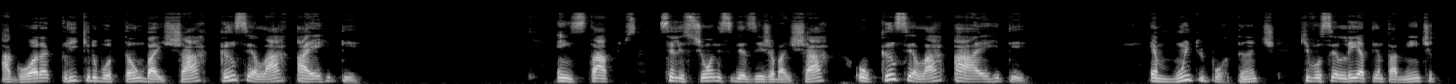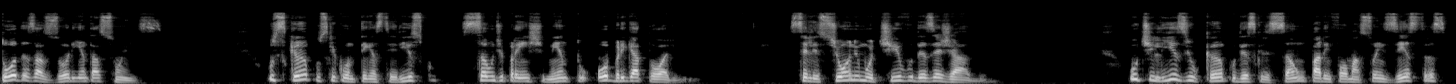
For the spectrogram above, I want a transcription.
Agora, clique no botão Baixar Cancelar ART. Em Status, selecione se deseja baixar ou cancelar a ART. É muito importante que você leia atentamente todas as orientações. Os campos que contêm asterisco são de preenchimento obrigatório. Selecione o motivo desejado. Utilize o campo descrição para informações extras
